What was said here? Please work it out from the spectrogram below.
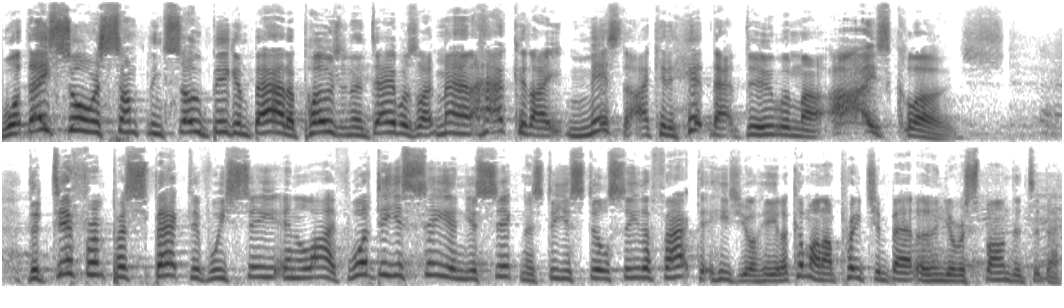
What they saw was something so big and bad opposing, and David was like, Man, how could I miss that? I could hit that dude with my eyes closed. The different perspective we see in life. What do you see in your sickness? Do you still see the fact that He's your healer? Come on, I'm preaching better than you responded today.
